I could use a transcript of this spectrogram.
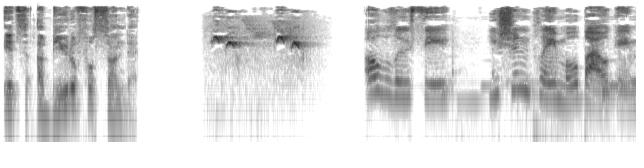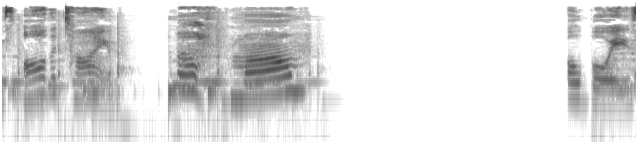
It's a beautiful Sunday. Oh, Lucy, you shouldn't play mobile games all the time. Oh, Mom. Oh, boys,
